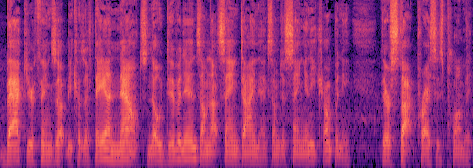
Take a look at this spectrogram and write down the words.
back your things up because if they announce no dividends, I'm not saying Dynex. I'm just saying any company, their stock prices plummet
